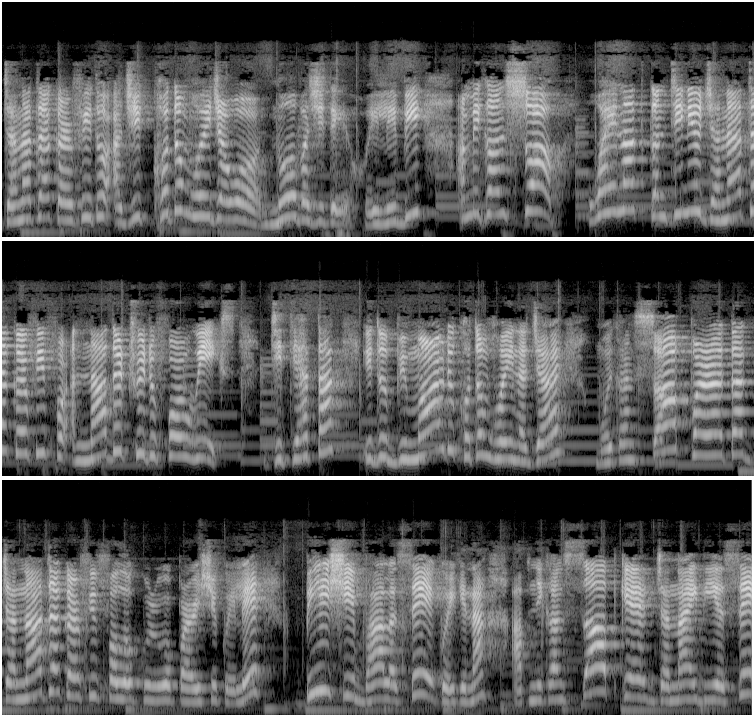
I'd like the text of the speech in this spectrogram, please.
জানাতা কাৰফিউটো আজি খতম হৈ যাব ন বাজিতে হ'লে বি আমি খান চব Why not continue Janata curfew for another three to four weeks? যেতিয়া তাক এইটো বেমাৰটো খতম হৈ নাযায় মই খান চব পাৰা তাক জানাতা কাৰ্ফিউ ফ'ল' কৰিব পাৰিছোঁ কৈলে বেছি ভাল আছে কৈ কিনা আপুনি খান চবকে জনাই দি আছে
